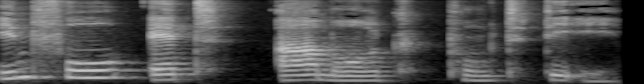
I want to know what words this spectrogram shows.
info@amorg.de.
